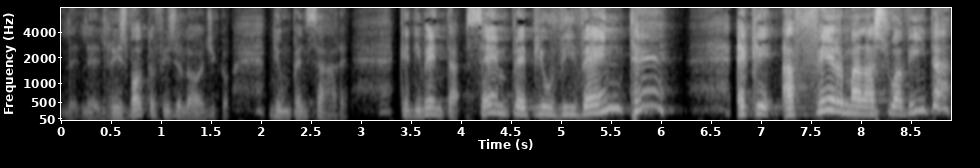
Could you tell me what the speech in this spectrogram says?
il risvolto fisiologico di un pensare che diventa sempre più vivente e che afferma la sua vita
